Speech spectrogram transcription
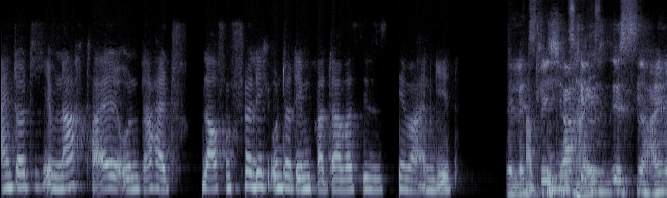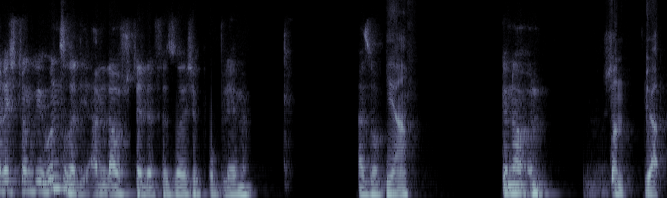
eindeutig im Nachteil und da halt laufen völlig unter dem Radar, was dieses Thema angeht. Ja, letztlich Achim, ist eine Einrichtung wie unsere die Anlaufstelle für solche Probleme. Also. Ja. Genau. Und, Schon, ja.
